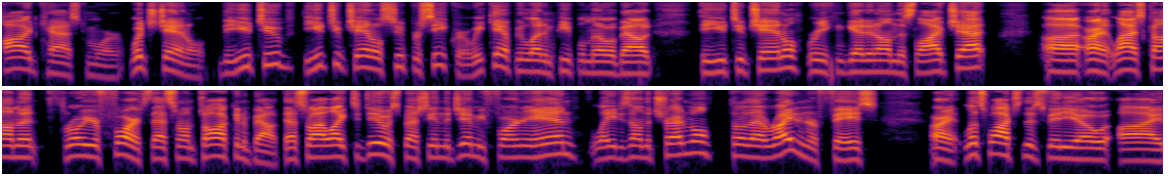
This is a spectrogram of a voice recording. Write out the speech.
podcast more. Which channel? The YouTube? The YouTube channel super secret. We can't be letting people know about the YouTube channel where you can get it on this live chat. Uh, all right, last comment. Throw your farts. That's what I'm talking about. That's what I like to do, especially in the gym. You fart in your hand, ladies on the treadmill, throw that right in her face. All right, let's watch this video. Uh,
